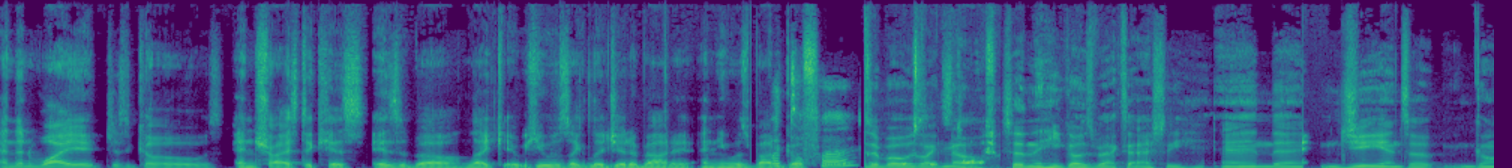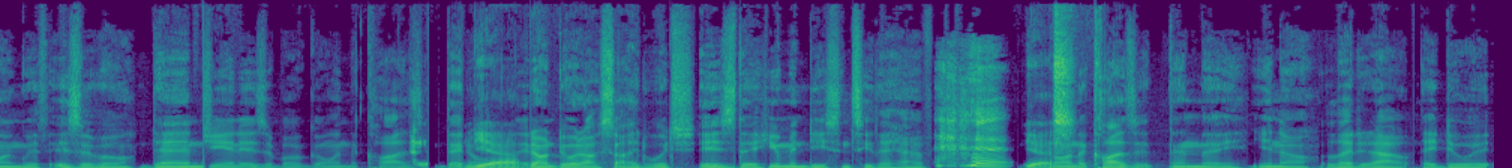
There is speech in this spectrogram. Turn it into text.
and then Wyatt just goes and tries to kiss Isabel. Like it, he was like legit about it and he was about what to go for it. Isabel was like, no. So then he goes back to Ashley, and then G ends up going with Isabel. Then G and Isabel go in the closet. They don't. Yeah. They don't do it outside, which is the human decency they have. Yes. Go in the closet, then they, you know, let it out. They do it.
